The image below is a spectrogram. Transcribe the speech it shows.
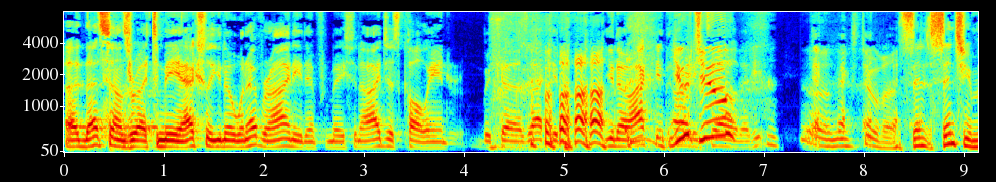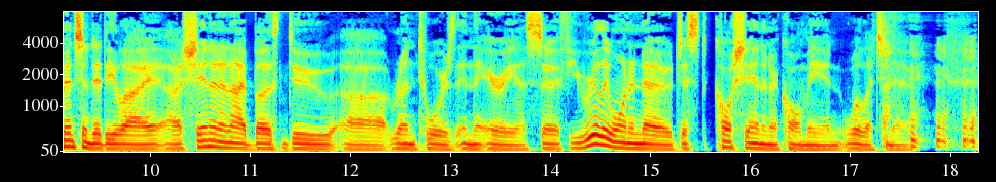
Uh, that sounds right to me. Actually, you know, whenever I need information, I just call Andrew because I can, you know, I can. You already too? Tell that Oh, makes two of us. Since since you mentioned it, Eli, uh, Shannon and I both do uh, run tours in the area. So if you really want to know, just call Shannon or call me, and we'll let you know.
